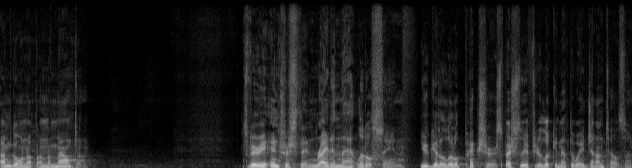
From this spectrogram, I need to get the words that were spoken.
I'm going up on the mountain. It's very interesting. Right in that little scene, you get a little picture, especially if you're looking at the way John tells it.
